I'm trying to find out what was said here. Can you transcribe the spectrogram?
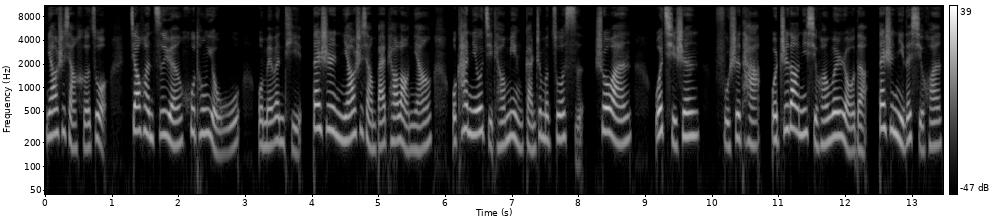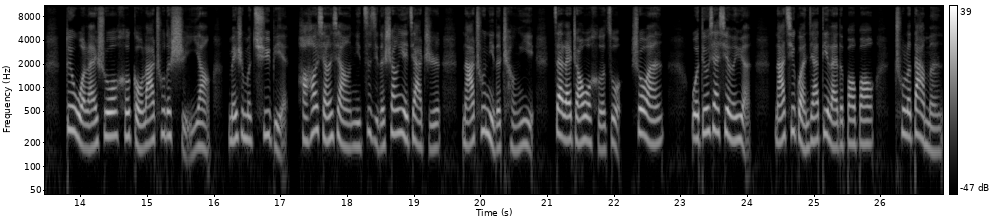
你要是想合作，交换资源，互通有无，我没问题。但是你要是想白嫖老娘，我看你有几条命敢这么作死。说完，我起身。俯视他，我知道你喜欢温柔的，但是你的喜欢对我来说和狗拉出的屎一样，没什么区别。好好想想你自己的商业价值，拿出你的诚意，再来找我合作。说完。我丢下谢文远，拿起管家递来的包包，出了大门。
